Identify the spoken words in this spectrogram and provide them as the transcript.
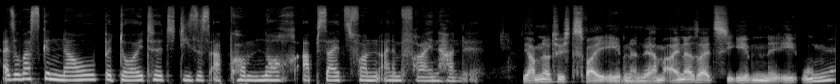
Also was genau bedeutet dieses Abkommen noch? Noch abseits von einem freien Handel? Wir haben natürlich zwei Ebenen. Wir haben einerseits die Ebene EU,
